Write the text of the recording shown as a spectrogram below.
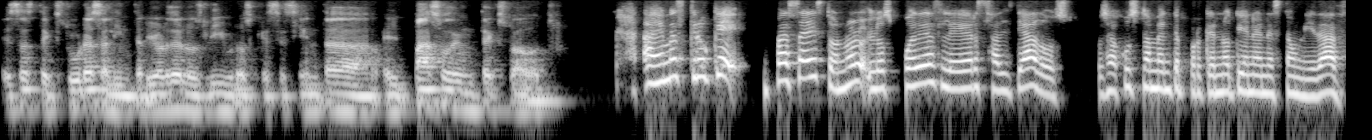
esas texturas al interior de los libros, que se sienta el paso de un texto a otro. Además, creo que pasa esto, ¿no? Los puedes leer salteados, o sea, justamente porque no tienen esta unidad.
